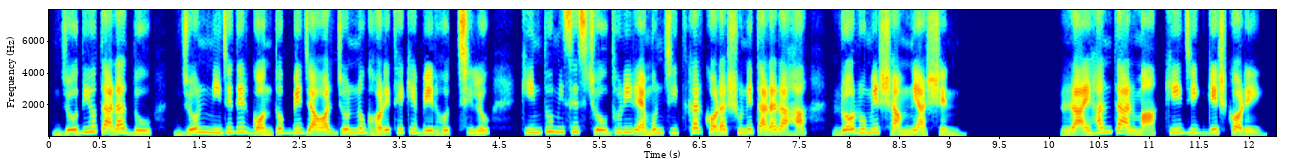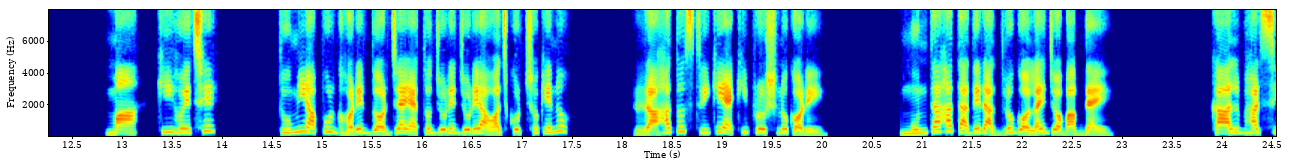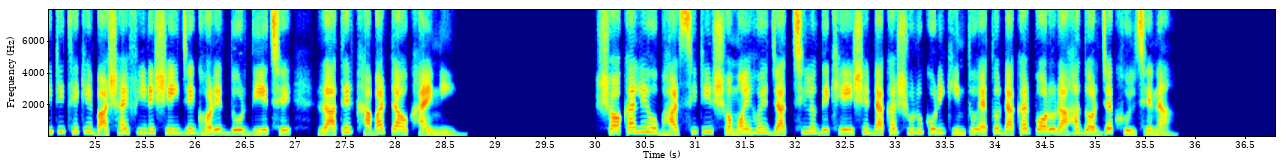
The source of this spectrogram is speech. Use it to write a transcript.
যদিও তারা দু জন নিজেদের গন্তব্যে যাওয়ার জন্য ঘরে থেকে বের হচ্ছিল, কিন্তু মিসেস চৌধুরীর এমন চিৎকার করা শুনে তারা রাহা র রুমের সামনে আসেন। রায়হান তার মা কে জিজ্ঞেস করে, মা, কি হয়েছে? তুমি আপুর ঘরের দরজায় এত জোরে জোরে আওয়াজ করছ কেন? রাহাত স্ত্রীকে একই প্রশ্ন করে মুনতাহা তাদের আদ্র গলায় জবাব দেয়। কাল ভার্সিটি থেকে বাসায় ফিরে সেই যে ঘরের দৌড় দিয়েছে, রাতের খাবারটাও খায়নি। সকালে ও ভার্সিটির সময় হয়ে যাচ্ছিল দেখে এসে ডাকা শুরু করি কিন্তু এত ডাকার পরও রাহা দরজা খুলছে না।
